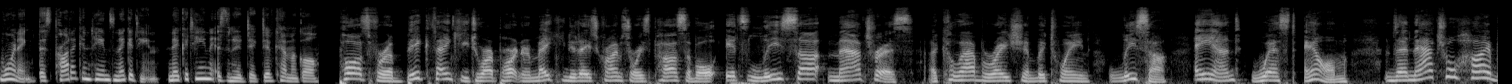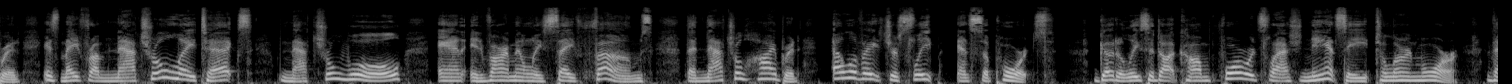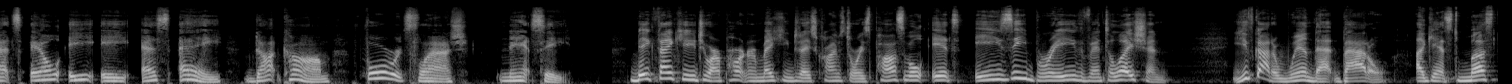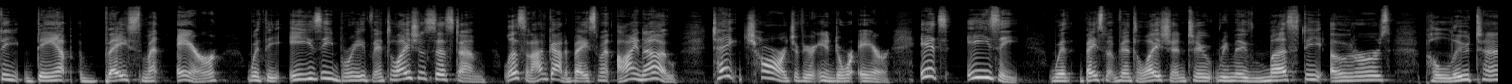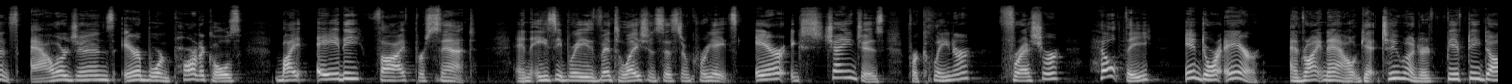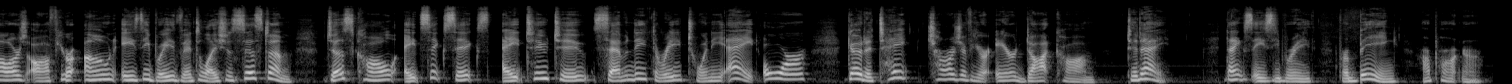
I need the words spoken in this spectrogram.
Warning this product contains nicotine. Nicotine is an addictive chemical. Pause for a big thank you to our partner making today's crime stories possible. It's Leesa Mattress, a collaboration between Leesa and West Elm. The natural hybrid is made from natural latex, natural wool, and environmentally safe foams. The natural hybrid elevates your sleep and supports. Go to leesa.com forward slash Nancy to learn more. That's L E E S A dot com forward slash Nancy. Big thank you to our partner making today's crime stories possible. It's Easy Breathe Ventilation. You've got to win that battle against musty, damp basement air with the Easy Breathe ventilation system. Listen, I've got a basement, I know. Take charge of your indoor air. It's easy with basement ventilation to remove musty odors, pollutants, allergens, airborne particles by 85%. An Easy Breathe ventilation system creates air exchanges for cleaner, fresher, healthy indoor air. And right now, get $250 off your own Easy Breathe ventilation system. Just call 866-822-7328 or go to takechargeofyourair.com today. Thanks Easy Breathe for being our partner.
